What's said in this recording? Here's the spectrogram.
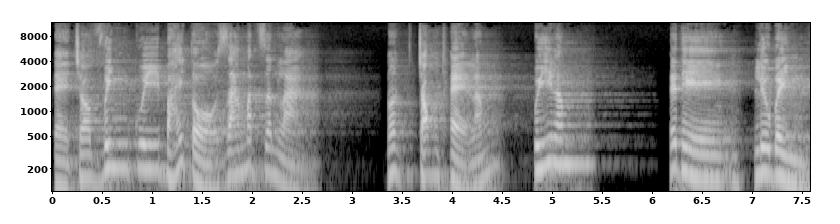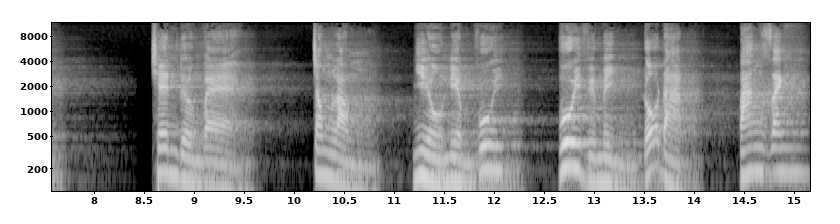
để cho vinh quy bái tổ ra mắt dân làng. Nó trọng thể lắm quý lắm. Thế thì lưu bình trên đường về, trong lòng nhiều niềm vui vui vì mình đỗ đạt vang danh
